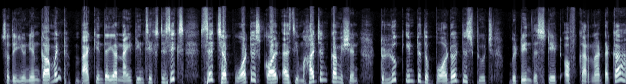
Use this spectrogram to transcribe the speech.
So the Union government back in the year 1966 sets up what is called as the Mahajan Commission to look into the border disputes between the state of Karnataka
